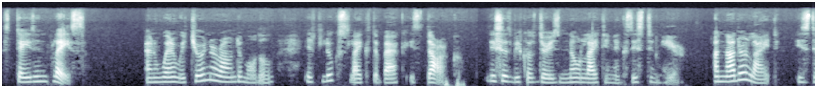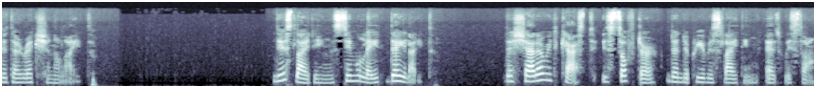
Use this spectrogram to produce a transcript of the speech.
stays in place, and when we turn around the model, it looks like the back is dark. This is because there is no lighting existing here. Another light is the directional light. This lighting simulates daylight. The shadow it casts is softer than the previous lighting as we saw.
